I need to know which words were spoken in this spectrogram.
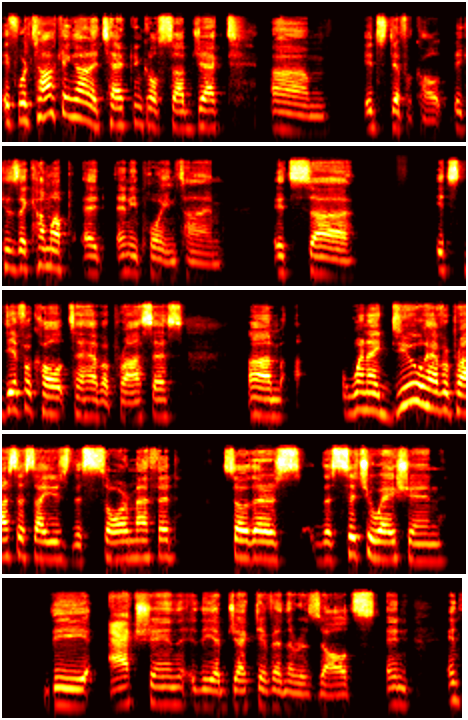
If we're talking on a technical subject, um, it's difficult because they come up at any point in time. It's uh, it's difficult to have a process. Um, when I do have a process, I use the SOAR method. So there's the situation, the action, the objective, and the results. And and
